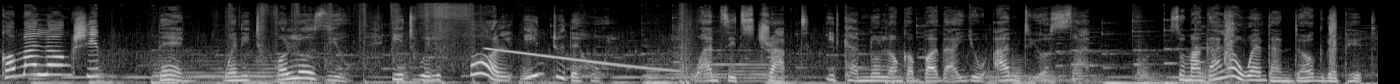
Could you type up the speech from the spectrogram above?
Come along, sheep. Then, when it follows you, it will fall into the hole. Once it's trapped, it can no longer bother you and your son. So Magala went and dug the pit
